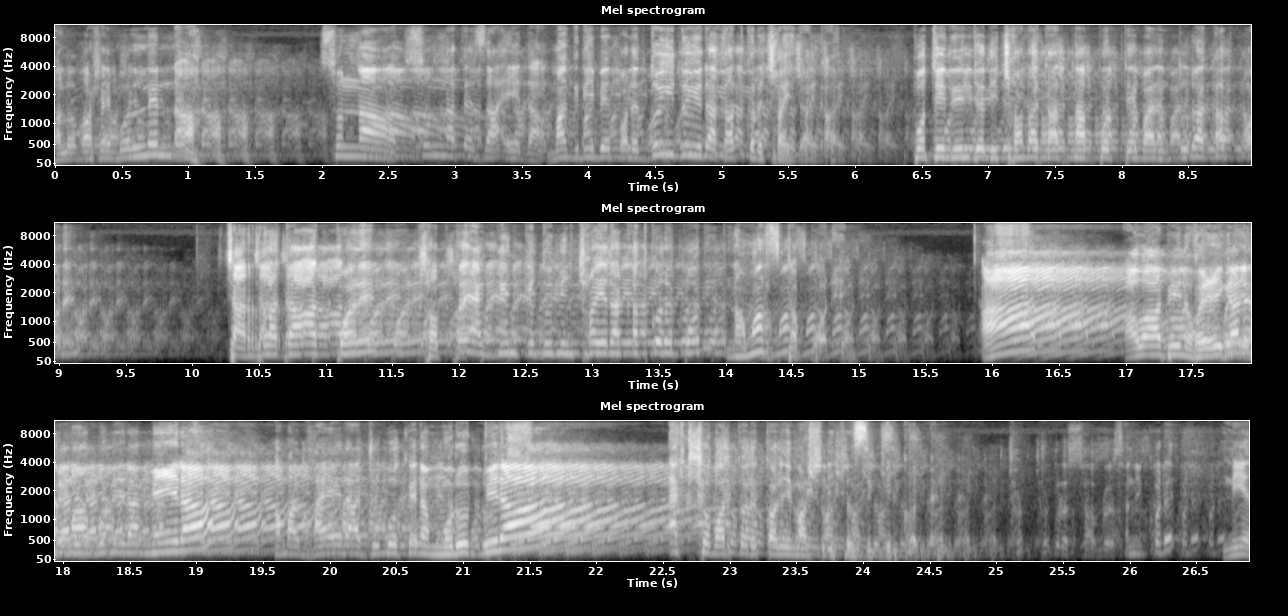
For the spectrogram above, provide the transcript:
ভালোবাসায় বললেন না। সুন্নাত, সুন্নাতে জায়েদা মাগরিবের পরে দুই দুই রাকাত করে ছয় রাকাত। প্রতিদিন যদি ছ রাকাত না পড়তে পারেন, দু রাকাত পড়েন। চার রাকাত পড়ে, সপ্তাহে একদিনকে দুই দিন ছয় রাকাত করে পড়ে? নামাজটা পড়ে। আর আওয়াবিন হয়ে গেলে মা বোনেরা, মেয়েরা, আমার ভাইয়েরা, যুবকেরা, মুরব্বীরা, একশো বার করে কলিমা শরীফে জিকির করবেন ছোট্ট করে নিয়ে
